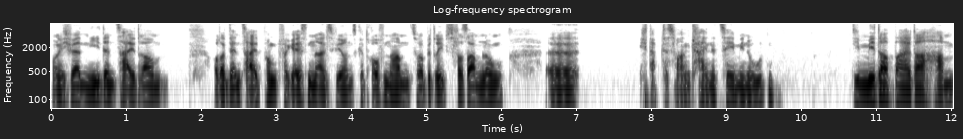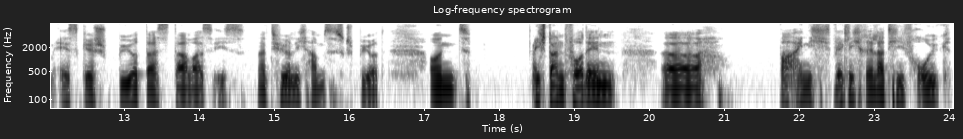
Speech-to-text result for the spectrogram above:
Und ich werde nie den Zeitraum oder den Zeitpunkt vergessen, als wir uns getroffen haben zur Betriebsversammlung. Äh, ich glaube, das waren keine zehn Minuten die Mitarbeiter haben es gespürt, dass da was ist. Natürlich haben sie es gespürt. Und ich stand vor denen, äh, war eigentlich wirklich relativ ruhig,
